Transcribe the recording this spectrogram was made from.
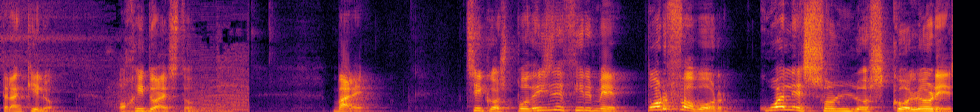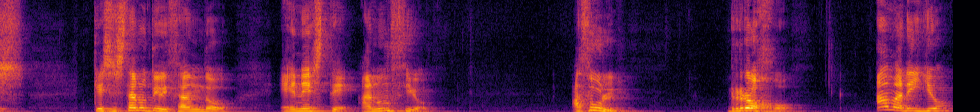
tranquilo. Ojito a esto. Vale. Chicos, ¿podéis decirme, por favor, cuáles son los colores que se están utilizando en este anuncio? Azul, rojo, amarillo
